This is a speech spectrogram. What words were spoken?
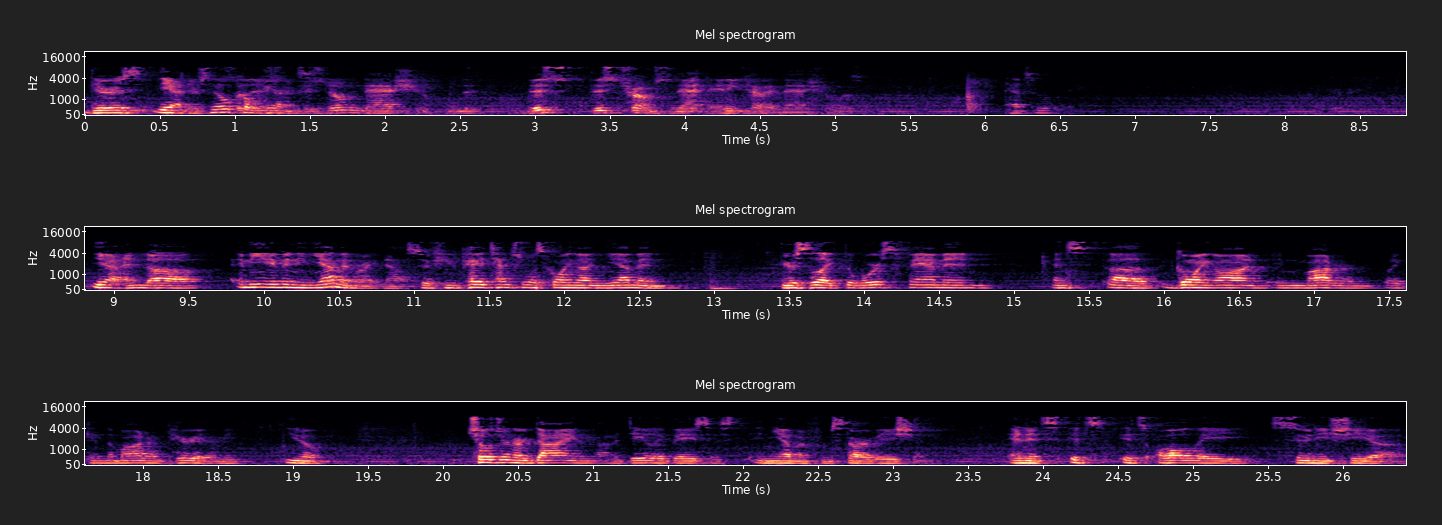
there's yeah, there's no so there's, coherence. there's no national. This this trumps na- any kind of nationalism. Absolutely. Yeah, and uh, I mean even in Yemen right now. So if you pay attention to what's going on in Yemen, there's like the worst famine and uh, going on in modern, like in the modern period. I mean, you know, children are dying on a daily basis in Yemen from starvation. and it's it's it's all a Sunni Shia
